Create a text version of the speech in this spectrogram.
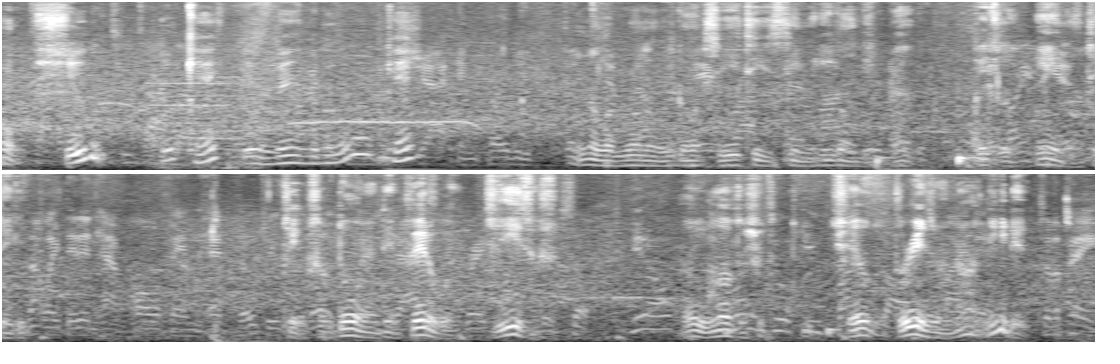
Oh, shoot. Okay. Give Vanderbilt. Okay. Shaq and Kobe. You know LeBron was going to see ET's team and he gonna get it up. Quickly. He ain't gonna take it. Not like they didn't have Hall of Fame head coaches. Jacob, stop doing that damn fadeaway. Jesus. So, you know, Oh, you love to shoot. You chill. The threes are not needed. To the paint.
